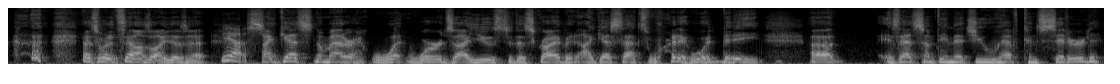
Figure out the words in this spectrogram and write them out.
that's what it sounds like, doesn't it? Yes. I guess no matter what words I use to describe it, I guess that's what it would be. Uh, is that something that you have considered?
